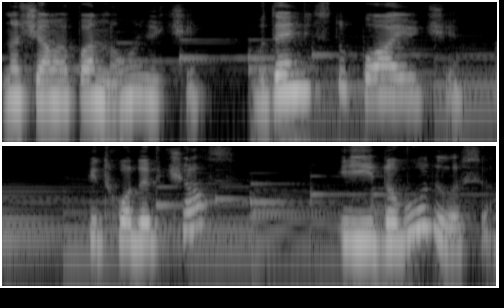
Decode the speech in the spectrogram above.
ночами пануючи, вдень відступаючи. Підходив час, і їй доводилося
